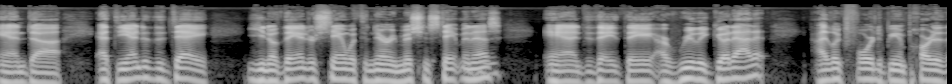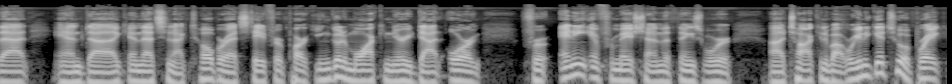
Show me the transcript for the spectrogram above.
and uh, at the end of the day you know they understand what the NARI mission statement is and they they are really good at it i look forward to being part of that and uh, again that's in october at state fair park you can go to milwaukeenari.org for any information on the things we're uh, talking about we're going to get to a break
